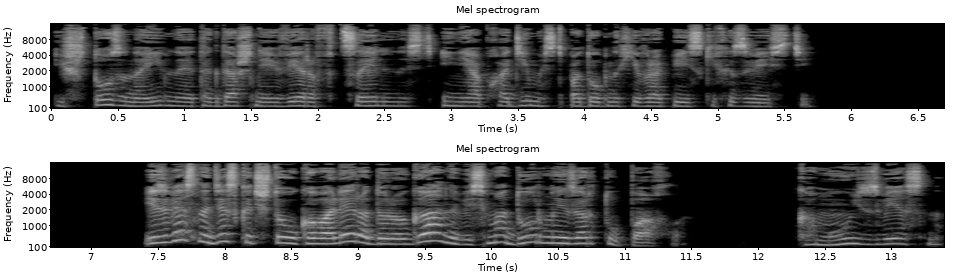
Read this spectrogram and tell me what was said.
И что за наивная тогдашняя вера в цельность и необходимость подобных европейских известий? Известно, дескать, что у кавалера Дорогана весьма дурно изо рту пахло. Кому известно?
